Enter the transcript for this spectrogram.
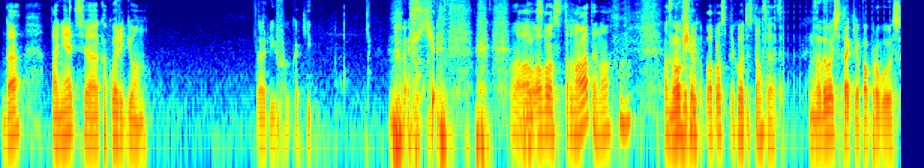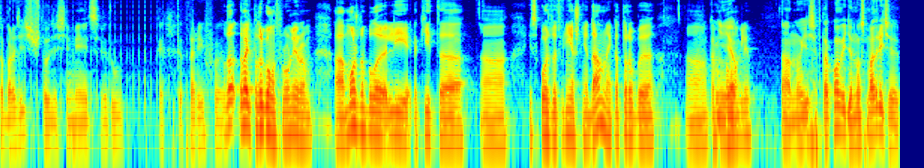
да, понять, а, какой регион. Тарифы какие? Ну, вопрос странноватый, но у нас ну, общем, вопросы приходят из трансляции. Ну, давайте так, я попробую сообразить, что здесь имеется в виду какие-то тарифы. Ну, давайте по-другому сформулируем. А можно было ли какие-то а, использовать внешние данные, которые бы а, как бы помогли? А, ну если в таком виде, ну смотрите,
